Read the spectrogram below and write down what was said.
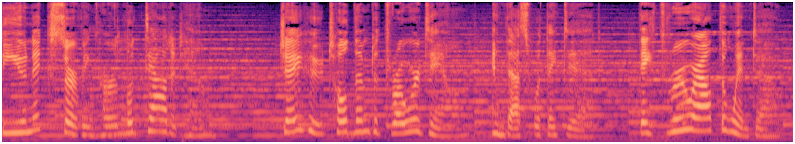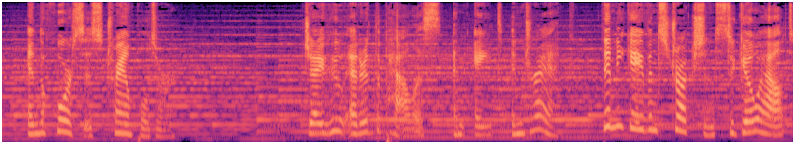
The eunuch serving her looked out at him. Jehu told them to throw her down, and that's what they did. They threw her out the window, and the horses trampled her. Jehu entered the palace and ate and drank. Then he gave instructions to go out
